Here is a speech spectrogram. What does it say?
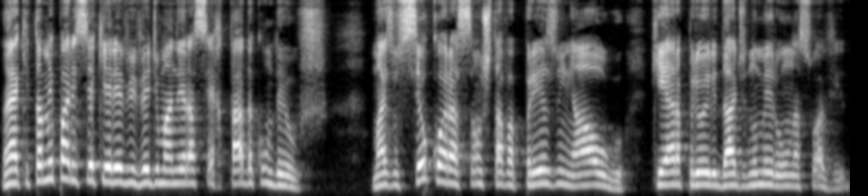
né, que também parecia querer viver de maneira acertada com Deus, mas o seu coração estava preso em algo que era prioridade número um na sua vida.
